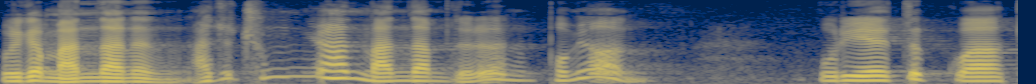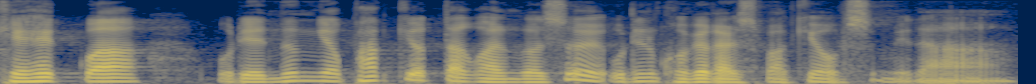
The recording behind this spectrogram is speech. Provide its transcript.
우리가 만나는 아주 중요한 만남들은 보면 우리의 뜻과 계획과 우리의 능력 바뀌었다고 하는 것을 우리는 고백할 수밖에 없습니다.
